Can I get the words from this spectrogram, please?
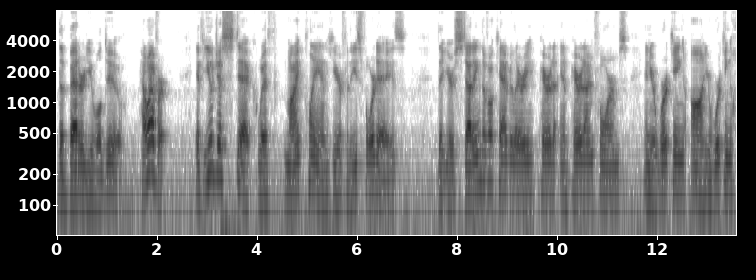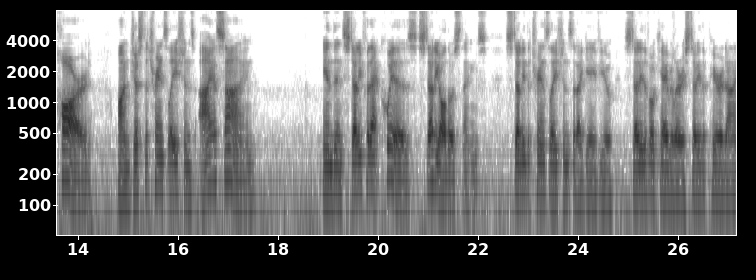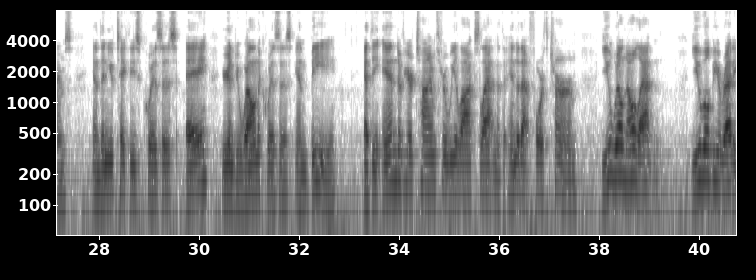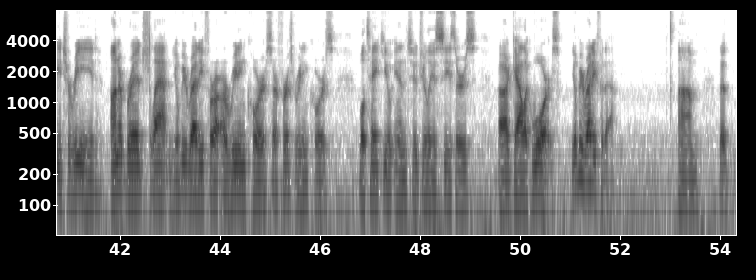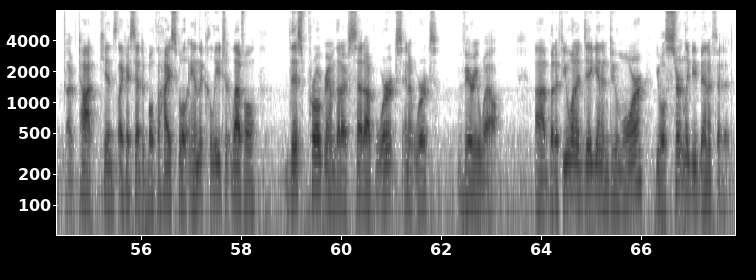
the better you will do. However, if you just stick with my plan here for these four days, that you're studying the vocabulary and paradigm forms, and you're working on you're working hard on just the translations I assign, and then study for that quiz, study all those things, study the translations that I gave you, study the vocabulary, study the paradigms, and then you take these quizzes. A, you're going to do well on the quizzes, and B, at the end of your time through Wheelock's Latin, at the end of that fourth term, you will know Latin. You will be ready to read unabridged Latin. You'll be ready for our, our reading course, our first reading course. Will take you into Julius Caesar's uh, Gallic Wars. You'll be ready for that. Um, the, I've taught kids, like I said, at both the high school and the collegiate level. This program that I've set up works and it works very well. Uh, but if you want to dig in and do more, you will certainly be benefited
